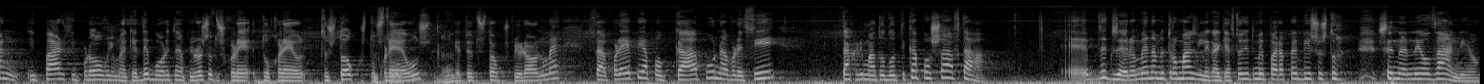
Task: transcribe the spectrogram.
αν υπάρχει πρόβλημα και δεν μπορείτε να πληρώσετε τους, χρέ, το χρέο, τους στόχους του χρέους, ναι. γιατί τους στόχους πληρώνουμε, θα πρέπει από κάπου να βρεθεί τα χρηματοδοτικά ποσά αυτά. Ε, δεν ξέρω, εμένα με τρομάζει λίγα αυτό, γιατί με παραπέμπει ίσως σε ένα νέο δάνειο.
